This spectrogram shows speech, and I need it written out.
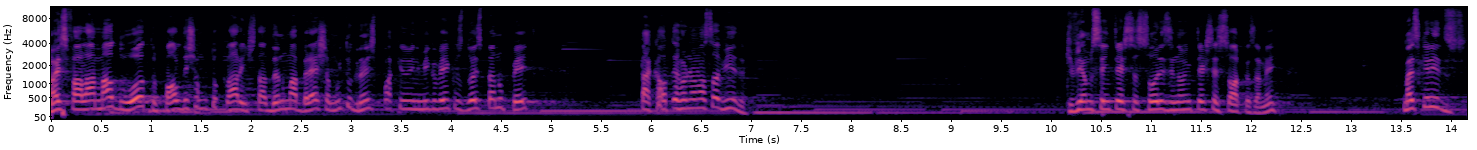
Mas falar mal do outro, Paulo deixa muito claro, a gente está dando uma brecha muito grande para que o inimigo venha com os dois pés no peito, tacar o terror na nossa vida. Que viemos ser intercessores e não intercessocas, amém? Mas queridos,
